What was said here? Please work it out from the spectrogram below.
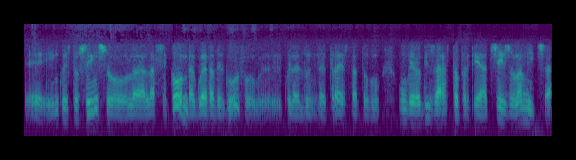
Eh, in questo senso la, la, seconda guerra del Golfo, eh, quella del 2003, è stato un, un, vero disastro perché ha acceso la miccia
